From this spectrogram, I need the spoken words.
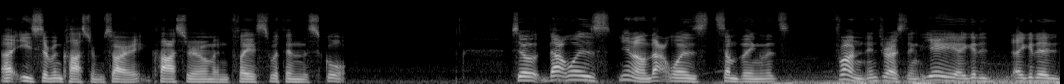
Uh, each different classroom, sorry, classroom and place within the school. So that was, you know, that was something that's fun, interesting. Yay! I get to I get to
